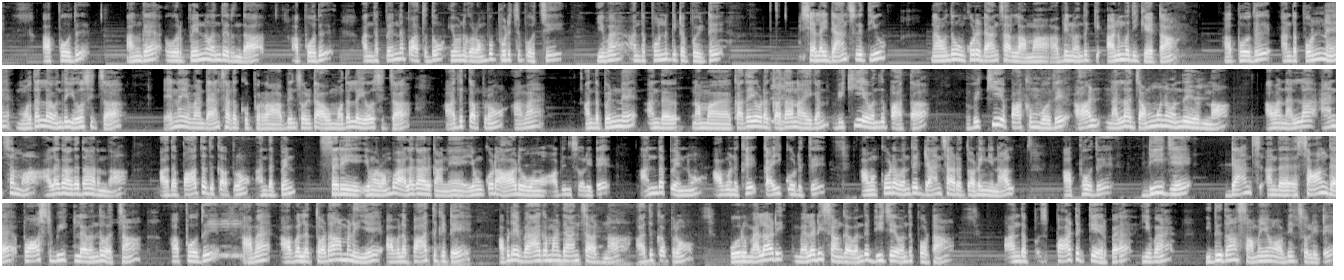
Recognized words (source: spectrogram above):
அப்போது அங்கே ஒரு பெண் வந்து இருந்தா அப்போது அந்த பெண்ணை பார்த்ததும் இவனுக்கு ரொம்ப பிடிச்சி போச்சு. இவன் அந்த பொண்ணுக்கிட்ட போயிட்டு shall I dance with you நான் வந்து உன் கூட டான்ஸ் ஆடலாமா? அப்படின்னு வந்து கே- அனுமதி கேட்டான். அப்போது அந்த பொண்ணு முதல்ல வந்து யோசிச்சா என்ன இவன் டான்ஸ் ஆட கூப்பிட்றான்? அப்படின்னு சொல்லிட்டு அவன் முதல்ல யோசிச்சா அதுக்கப்புறம் அவன் அந்த பெண்ணு அந்த நம்ம கதையோட கதாநாயகன் விக்கியை வந்து பார்த்தா விக்கியை பார்க்கும்போது ஆள் நல்லா ஜம்முன்னு வந்து இருந்தான். அவன் நல்லா ஹேண்ட்ஸமாக அழகாக தான் இருந்தான். அதை பார்த்ததுக்கு அப்புறம் அந்த பெண் சரி இவன் ரொம்ப அழகா இருக்கானே இவன் கூட ஆடுவோம் அப்படின்னு சொல்லிட்டு அந்த பெண்ணும் அவனுக்கு கை கொடுத்து அவன் கூட வந்து டான்ஸ் ஆட தொடங்கினாள். அப்போது டிஜே டான்ஸ் அந்த சாங்கை பாஸ்ட் பீட்டில் வந்து வச்சான். அப்போது அவன் அவளை தொடாமலேயே அவளை பார்த்துக்கிட்டே அப்படியே வேகமாக டான்ஸ் ஆடினா. அதுக்கப்புறம் ஒரு மெலடி மெலடி சாங்கை வந்து டிஜே வந்து போட்டான். அந்த பாட்டுக்கு ஏற்ப இவன் இதுதான் சமயம் அப்படின்னு சொல்லிட்டு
